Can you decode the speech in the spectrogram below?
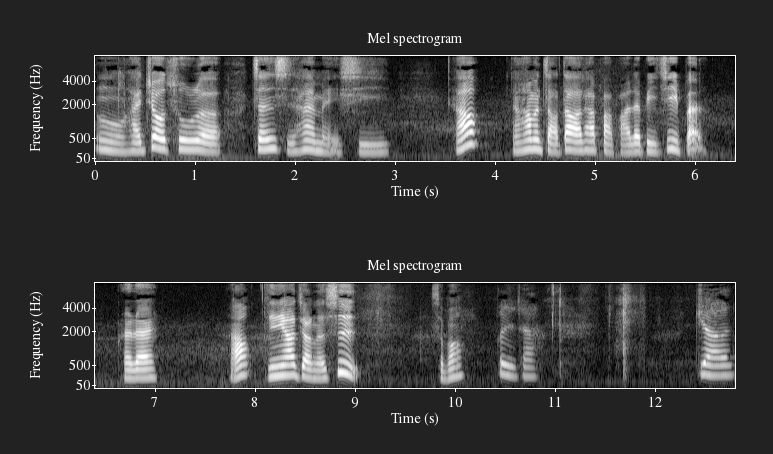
嗯，还救出了真实和美希。好，然后他们找到了他爸爸的笔记本，来来。好，今天要讲的是什么？不知道，人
